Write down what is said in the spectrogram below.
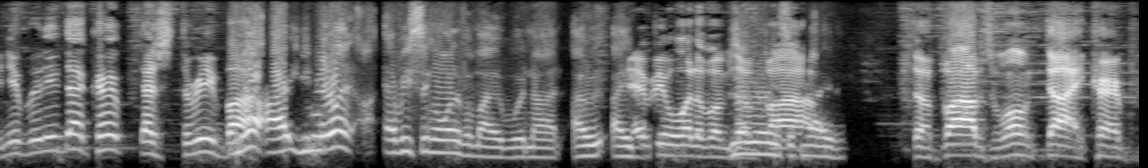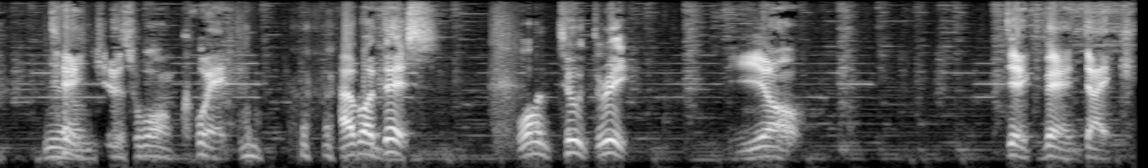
Can you believe that, Kurt? That's three no, Bob. I, you know what? Every single one of them, I would not. I, I Every one of them's a really Bob. surprised. The Bobs won't die, Kurp. Yeah. They just won't quit. How about this? One, two, three. Yo. Dick Van Dyke,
